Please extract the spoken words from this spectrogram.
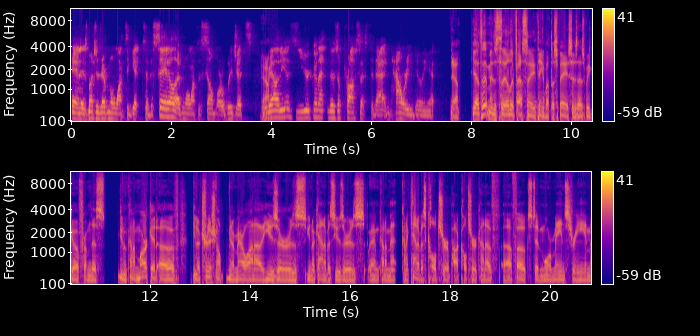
and as much as everyone wants to get to the sale, everyone wants to sell more widgets. Yeah. The reality is, you're gonna. There's a process to that, and how are you doing it? Yeah, yeah. I mean, that's the other fascinating thing about the space is as we go from this you know kind of market of you know traditional you know marijuana users you know cannabis users and kind of kind of cannabis culture pop culture kind of uh, folks to more mainstream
